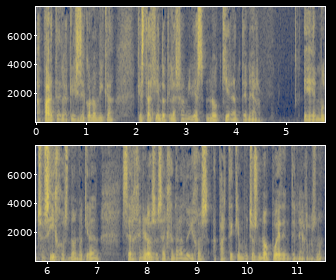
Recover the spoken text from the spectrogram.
aparte de la crisis económica, que está haciendo que las familias no quieran tener eh, muchos hijos, ¿no? No quieran ser generosos engendrando hijos, aparte que muchos no pueden tenerlos, ¿no?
